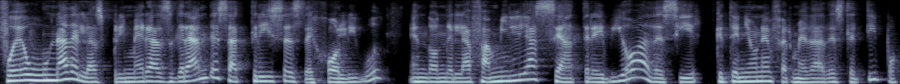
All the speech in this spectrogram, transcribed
fue una de las primeras grandes actrices de Hollywood en donde la familia se atrevió a decir que tenía una enfermedad de este tipo.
